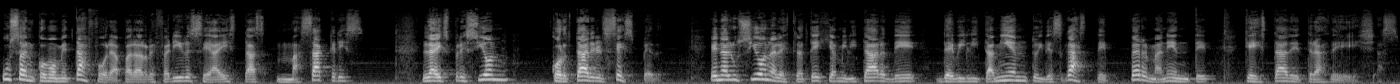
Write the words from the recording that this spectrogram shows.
usan como metáfora para referirse a estas masacres la expresión cortar el césped, en alusión a la estrategia militar de debilitamiento y desgaste permanente que está detrás de ellas.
